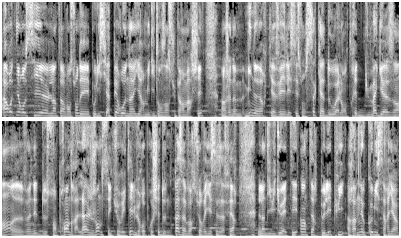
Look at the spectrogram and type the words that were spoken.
À retenir aussi euh, l'intervention des policiers à Perona hier midi dans un supermarché. Un jeune homme mineur qui avait laissé son sac à dos à l'entrée du magasin euh, venait de s'en prendre à l'agent de sécurité, lui reprochait de ne pas avoir surveillé ses affaires. L'individu a été interpellé puis ramené au commissariat.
